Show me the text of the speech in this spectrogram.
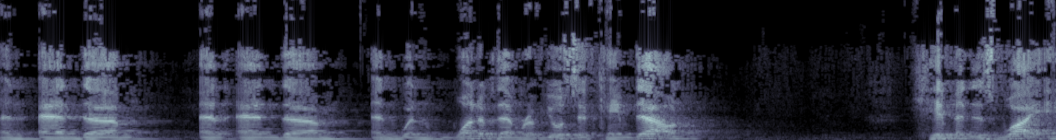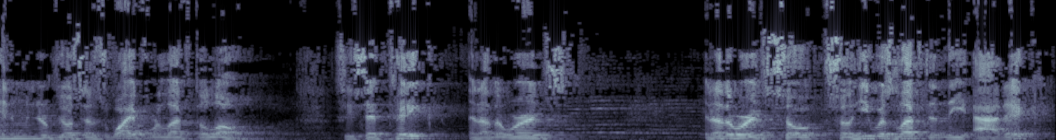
And and um, and and um, and when one of them, Rav Yosef, came down, him and his wife, him and Rav Yosef's wife, were left alone. So he said, take, in other words, in other words, so, so he was left in the attic,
